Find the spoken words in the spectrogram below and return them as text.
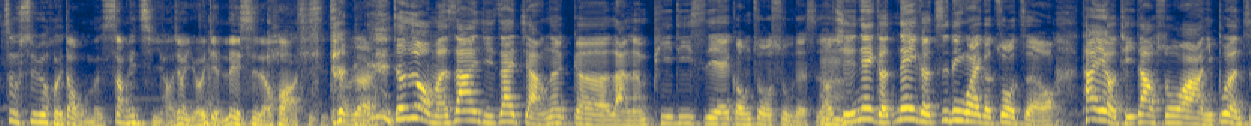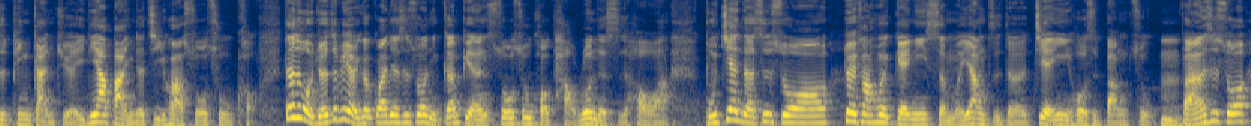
这是不是回到我们上一集好像有一点类似的话题，对不对？就是我们上一集在讲那个懒人 PDCA 工作数的时候，其实那个那个是另外一个作者哦，他也有提到说啊，你不能只凭感觉，一定要把你的计划说出口。但是我觉得这边有一个关键是说，你跟别人说出口讨论的时候啊，不见得是说对方会给你什么样子的建议或是帮助，嗯，反而是说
